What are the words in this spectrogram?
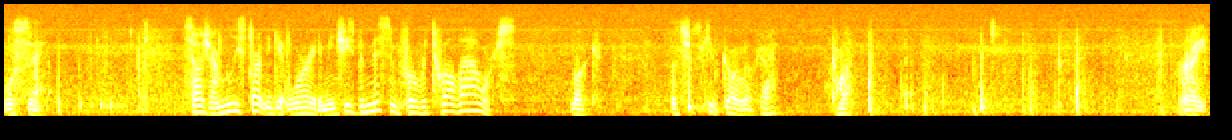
We'll see. Sasha, I'm really starting to get worried. I mean, she's been missing for over 12 hours. Look, let's just keep going, okay? Come on. Right.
